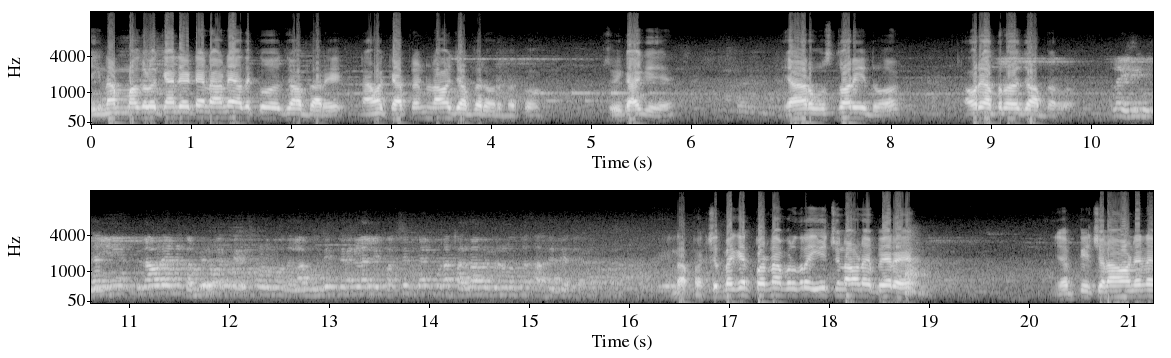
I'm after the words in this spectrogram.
ಈಗ ನಮ್ಮ ಮಗಳು ಕ್ಯಾಂಡಿಡೇಟೇ ನಾನೇ ಅದಕ್ಕೂ ಜವಾಬ್ದಾರಿ. ನಾವ ಕ್ಯಾಪ್ಟನ್ ನಾವೇ ಜವಾಬ್ದಾರಿ ಹೊರಬೇಕು. ಸೊ ಹೀಗಾಗಿ ಯಾರು ಉಸ್ತುವಾರಿ ಇದ್ರು ಅವರೇ ಅದರ ಜವಾಬ್ದಾರರು ಇಲ್ಲ ಪಕ್ಷದ ಬಗ್ಗೆ ಏನು ಪರಿಣಾಮ ಬರೋದ್ರೆ ಈ ಚುನಾವಣೆ ಬೇರೆ. ಎಂ ಪಿ ಚುನಾವಣೆನೇ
